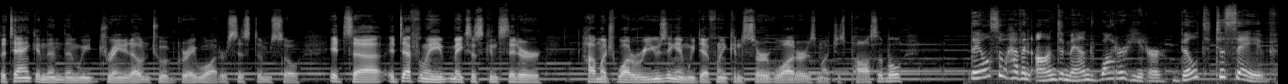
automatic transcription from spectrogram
the tank, and then, then we drain it out into a gray water system. So it's uh, it definitely makes us consider how much water we're using, and we definitely conserve water as much as possible. They also have an on demand water heater built to save.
